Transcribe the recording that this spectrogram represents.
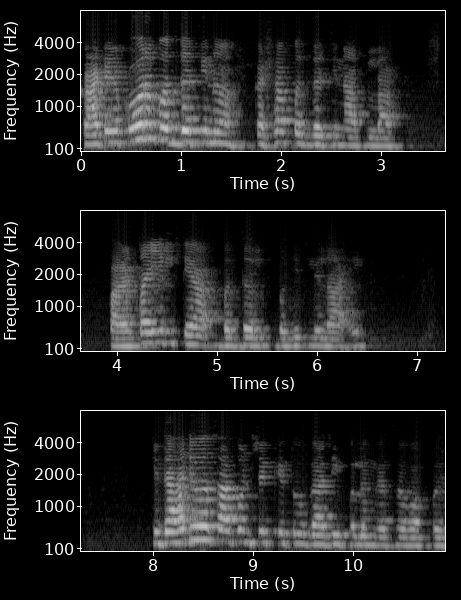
काटेकोर पद्धतीनं कशा पद्धतीनं आपला पाळता येईल त्याबद्दल बघितलेलं आहे. की दहा दिवस आपण शक्यतो गादी पलंगाचा वापर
